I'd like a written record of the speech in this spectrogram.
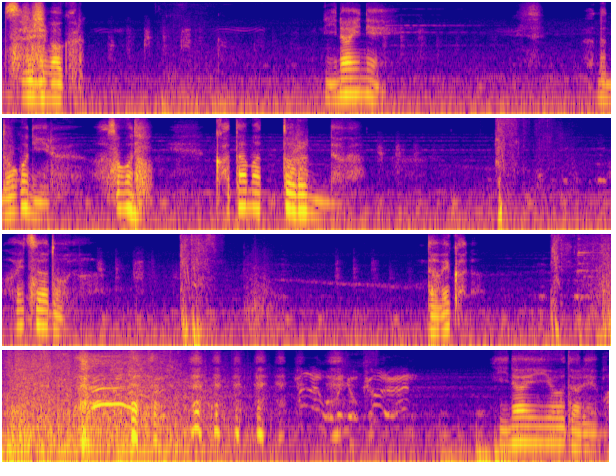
吊るしまくるいないねどこにいるあそこに固まっとるんだがあいつはどうだないよ誰も。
